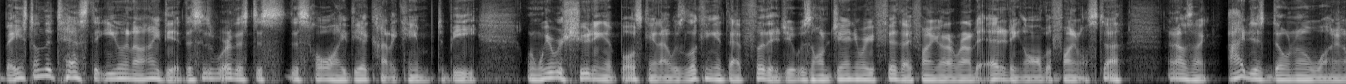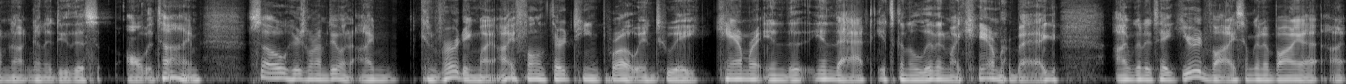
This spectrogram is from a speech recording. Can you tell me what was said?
based on the test that you and I did, this is where this this, this whole idea kind of came to be when we were shooting at Bosque, I was looking at that footage. It was on January 5th. I finally got around to editing all the final stuff. And I was like, I just don't know why I'm not going to do this all the time. So here's what I'm doing. I'm converting my iPhone 13 Pro into a camera in the in that it's going to live in my camera bag. I'm going to take your advice. I'm going to buy a. I,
